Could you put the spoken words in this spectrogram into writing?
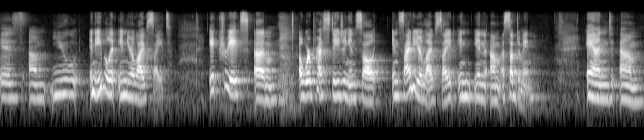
is um, you enable it in your live site. It creates um, a WordPress staging install inside of your live site in, in um, a subdomain. And um,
